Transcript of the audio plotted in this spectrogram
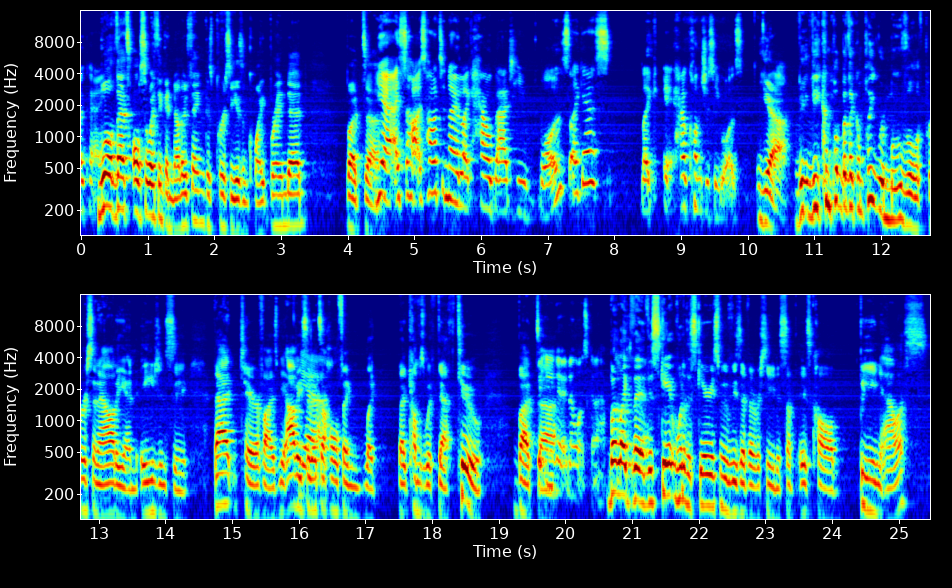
okay. Well, that's also I think another thing because Percy isn't quite brain dead, but uh, yeah, it's hard, it's hard to know like how bad he was. I guess like it, how conscious he was. yeah. The the compl- but the complete removal of personality and agency that terrifies me. Obviously, that's a whole thing like that comes with death too. But, But uh, you don't know what's going to happen. But like the the scare one of the scariest movies I've ever seen is some is called Being Alice.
